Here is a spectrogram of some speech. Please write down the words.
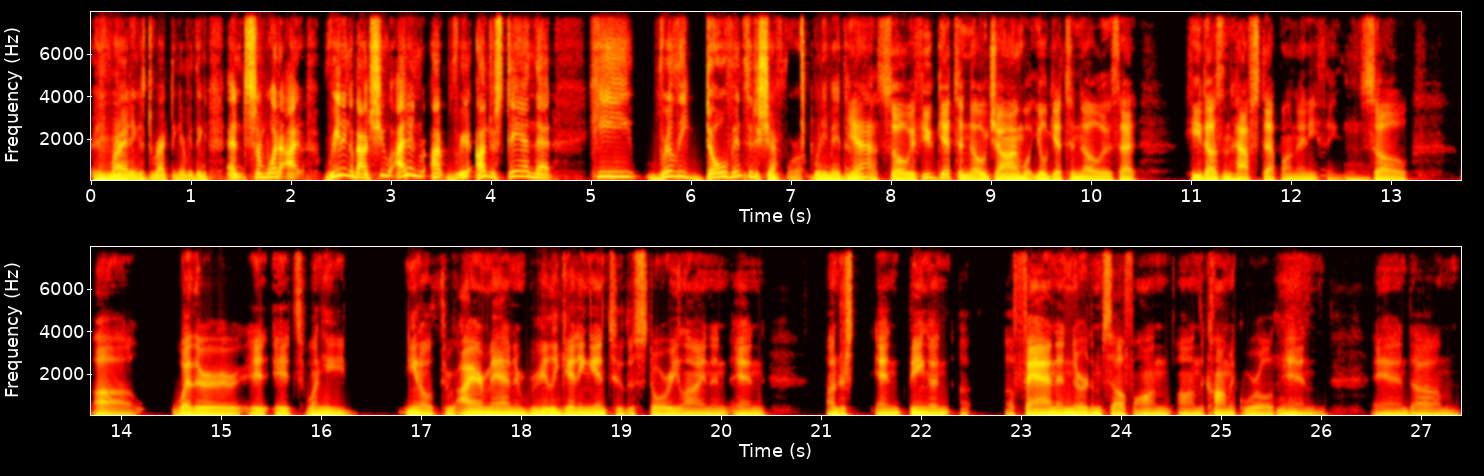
his Mm-hmm. writing, his directing, everything. And so, what I reading about you, I didn't re- understand that he really dove into the chef world when he made that. Yeah. movie. So if you get to know John, what you'll get to know is that he doesn't half step on anything. Mm-hmm. So uh, whether it, it's when he, you know, through Iron Man and really Mm-hmm. getting into the storyline and and under and being a, a fan and nerd himself on on the comic world Mm-hmm. and and um,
